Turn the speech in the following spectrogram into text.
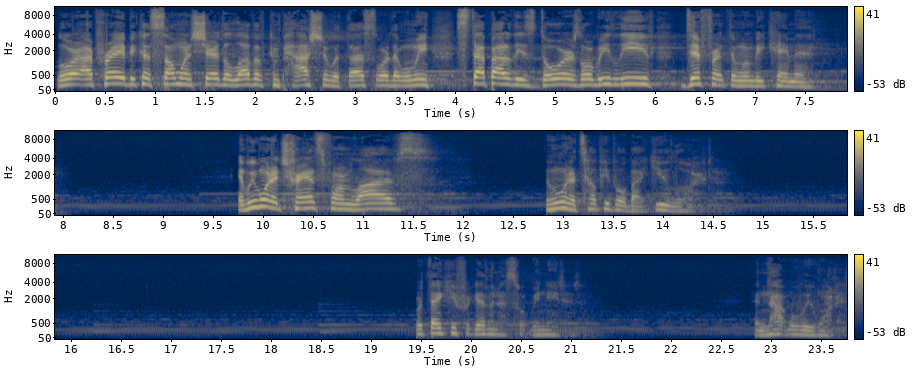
Lord, I pray because someone shared the love of compassion with us, Lord, that when we step out of these doors, Lord, we leave different than when we came in. And we want to transform lives, and we want to tell people about you, Lord. Lord, thank you for giving us what we needed and not what we wanted.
